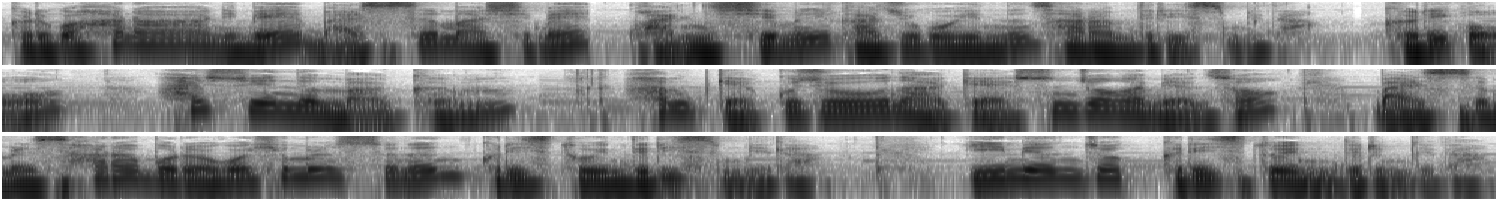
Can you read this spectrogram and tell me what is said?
그리고 하나님의 말씀하심에 관심을 가지고 있는 사람들이 있습니다. 그리고 할 수 있는 만큼 함께 꾸준하게 순종하면서 말씀을 살아보려고 힘을 쓰는 그리스도인들이 있습니다. 이면적 그리스도인들입니다.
